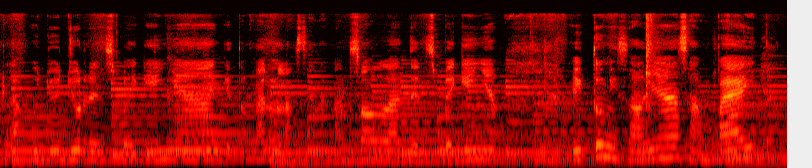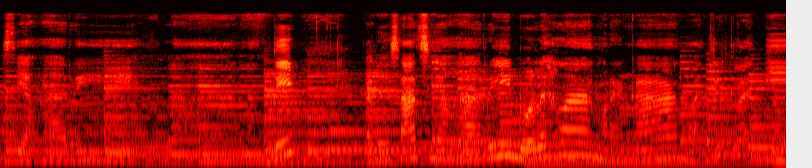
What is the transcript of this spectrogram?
Berlaku jujur dan sebagainya gitu kan. Melaksanakan sholat dan sebagainya. Itu misalnya sampai siang hari. Nah nanti pada saat siang hari bolehlah mereka lanjut lagi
